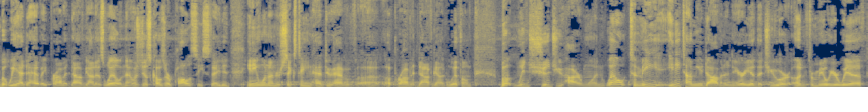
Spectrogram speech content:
but we had to have a private dive guide as well. And that was just because our policy stated anyone under 16 had to have a, a private dive guide with them. But when should you hire one? Well, to me, anytime you dive in an area that you are unfamiliar with,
